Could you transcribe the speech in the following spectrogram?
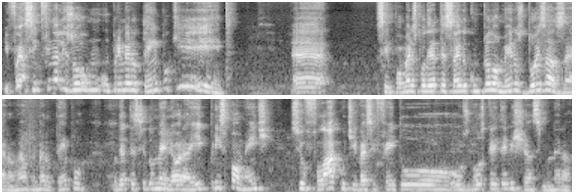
E foi assim que finalizou um, um primeiro tempo que é, assim, o Palmeiras poderia ter saído com pelo menos 2 a 0 né? O primeiro tempo poderia ter sido melhor aí, principalmente se o Flaco tivesse feito os gols que ele teve chance, Brunerá.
